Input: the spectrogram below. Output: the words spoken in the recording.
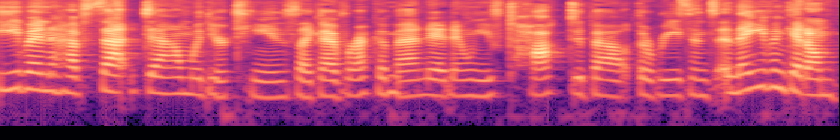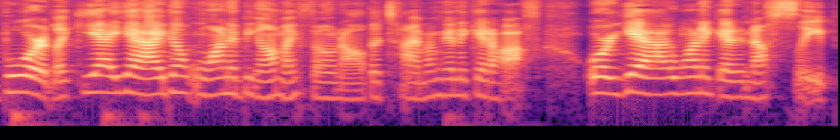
even have sat down with your teens like I've recommended and we've talked about the reasons and they even get on board like yeah yeah I don't want to be on my phone all the time I'm going to get off or yeah I want to get enough sleep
